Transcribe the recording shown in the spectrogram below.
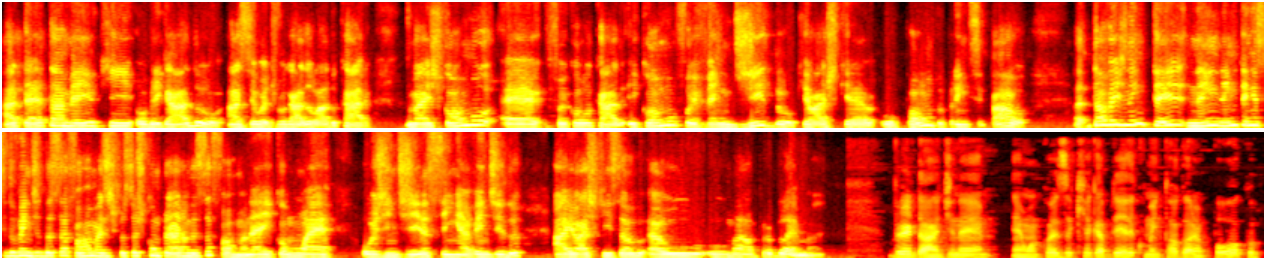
até tá meio que obrigado a ser o advogado lá do cara. Mas como é, foi colocado e como foi vendido, que eu acho que é o ponto principal, talvez nem, ter, nem, nem tenha sido vendido dessa forma, mas as pessoas compraram dessa forma, né? E como é hoje em dia, sim, é vendido, aí eu acho que isso é é o, o maior problema. Verdade, né? É uma coisa que a Gabriela comentou agora há pouco,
